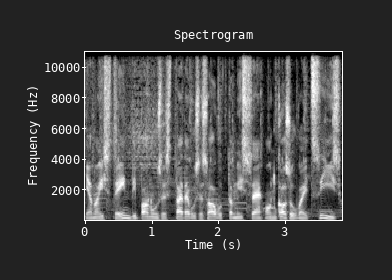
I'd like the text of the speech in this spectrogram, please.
ja naiste endi panusest pädevuse saavutamisse on kasu vaid siis,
